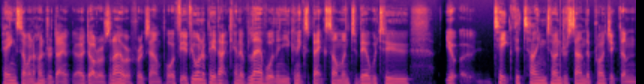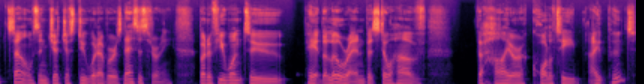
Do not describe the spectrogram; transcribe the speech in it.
paying someone $100 uh, an hour, for example. If, if you want to pay that kind of level, then you can expect someone to be able to you know, take the time to understand the project themselves and just just do whatever is necessary. But if you want to pay at the lower end but still have the higher quality output,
